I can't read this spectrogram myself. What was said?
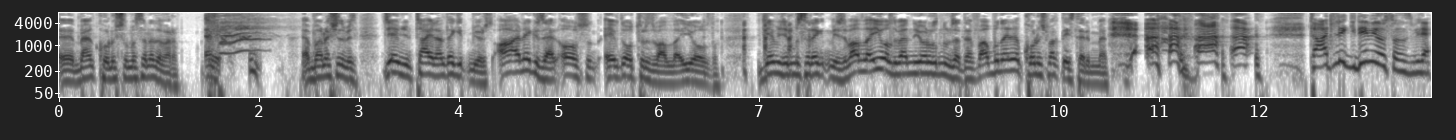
e, ben konuşulmasına da varım. Evet. Ya bana şunu mesela Cem'ciğim Tayland'a gitmiyoruz. Aa ne güzel olsun evde otururuz vallahi iyi oldu. Cem'ciğim Mısır'a gitmeyeceğiz. Vallahi iyi oldu ben de yorgundum zaten falan. Bunları konuşmak da isterim ben. Tatile gidemiyorsanız bile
